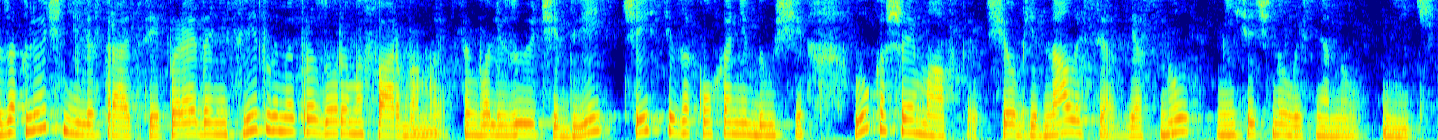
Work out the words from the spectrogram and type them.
Заключні ілюстрації передані світлими прозорими фарбами, символізуючи дві чисті закохані душі Лукаша і Мавки, що об'єдналися в ясну місячну весняну ніч.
